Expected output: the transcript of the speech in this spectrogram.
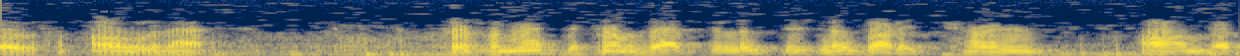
of loneliness. But when that becomes absolute, there's nobody to turn on but.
